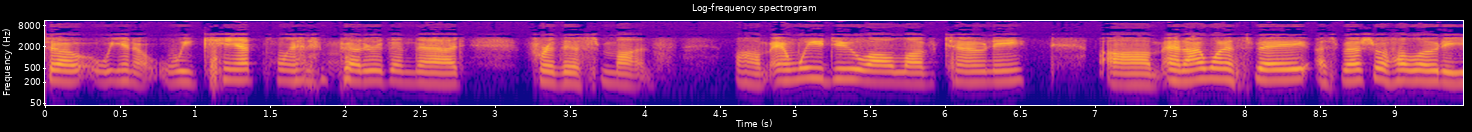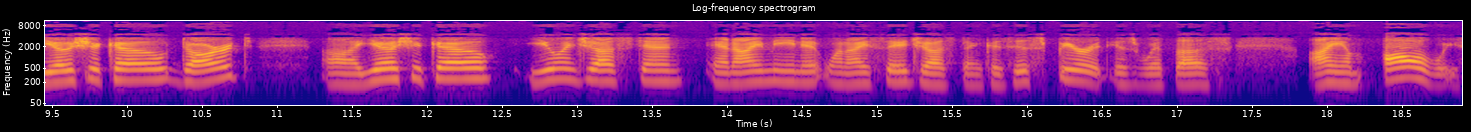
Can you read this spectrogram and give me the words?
So, you know, we can't plan it better than that for this month. Um, and we do all love Tony. Um, and I want to say a special hello to Yoshiko Dart. Uh, Yoshiko, you and Justin, and I mean it when I say Justin because his spirit is with us. I am always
